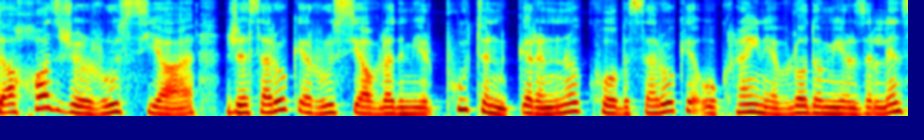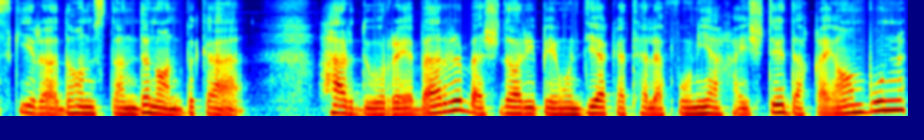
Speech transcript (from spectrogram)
دا خواست جو روسیا جو سروک روسیا ولادیمیر پوتین کرن که به سروک اوکراین ولادیمیر زلنسکی را دانستندنان بکه. هر دو ریبر بشداری پیوندی که تلفونی خیشته دقیان بون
